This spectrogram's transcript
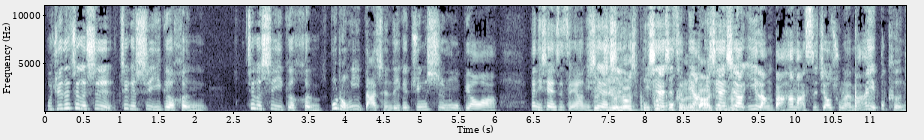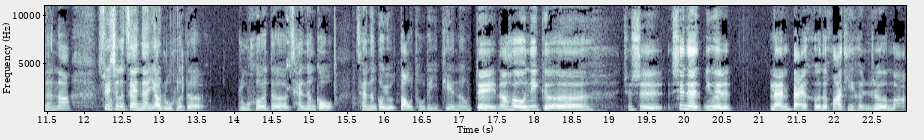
我觉得这个是，这个是一个很，这个是一个很不容易达成的一个军事目标啊。那你现在是怎样？你现在是，你现在是怎么样？你现在是要伊朗把哈马斯交出来吗？他也不可能啊。所以这个灾难要如何的，如何的才能够？才能够有到头的一天呢？对，然后那个呃，就是现在因为蓝白合的话题很热嘛，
